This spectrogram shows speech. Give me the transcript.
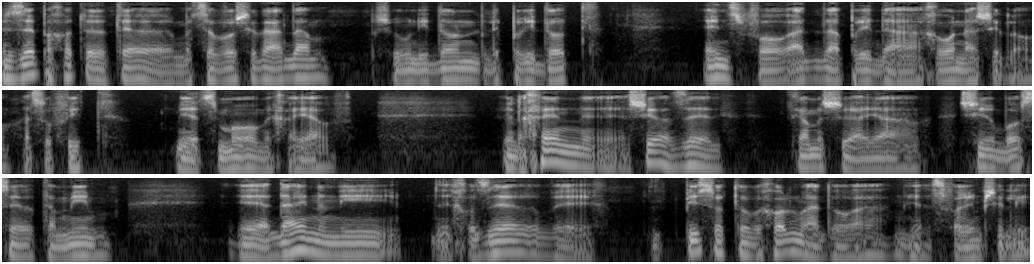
וזה פחות או יותר מצבו של האדם, שהוא נידון לפרידות אין ספור עד לפרידה האחרונה שלו, הסופית, מעצמו, מחייו. ולכן השיר הזה, כמה שהיה שיר בוסר תמים, עדיין אני חוזר ומדפיס אותו בכל מהדורה מהספרים שלי,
